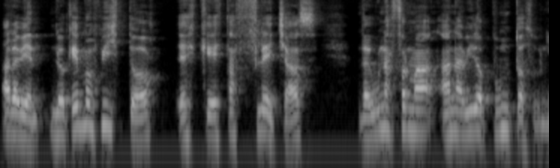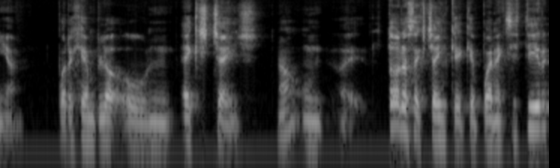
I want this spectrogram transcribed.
Ahora bien, lo que hemos visto es que estas flechas, de alguna forma, han habido puntos de unión. Por ejemplo, un exchange. ¿no? Eh, todos los exchanges que, pueden existir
